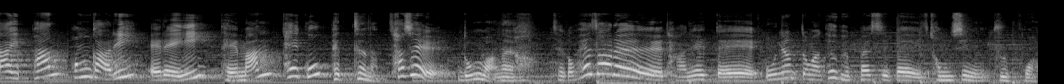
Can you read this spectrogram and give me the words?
사이판, 헝가리, LA, 대만, 태국, 베트남. 사실 너무 많아요. 제가 회사를 다닐 때 5년 동안 해외 180에 점심 불포함.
